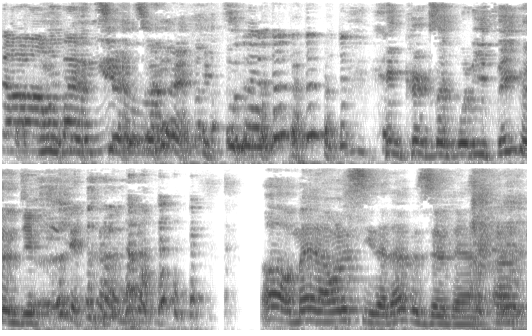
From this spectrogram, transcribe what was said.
not all about you. right. and Kirk's like, "What do you think I'm doing?" oh man, I want to see that episode now. Um,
